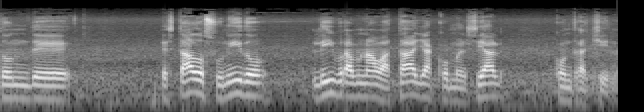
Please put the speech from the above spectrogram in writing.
donde Estados Unidos libra una batalla comercial contra China.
